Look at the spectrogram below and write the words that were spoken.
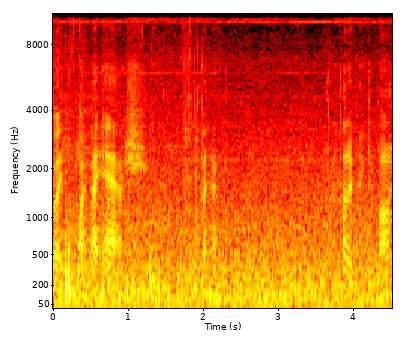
Wait, why am I Ash? What the heck? I thought I picked Ivana.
